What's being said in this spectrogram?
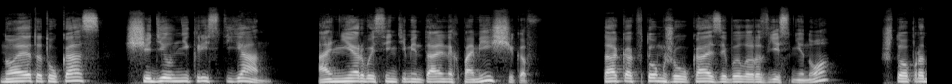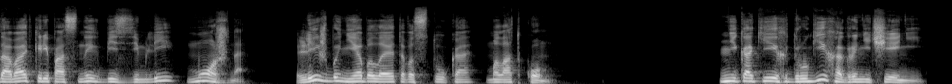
Но этот указ щадил не крестьян, а нервы сентиментальных помещиков, так как в том же указе было разъяснено, что продавать крепостных без земли можно, лишь бы не было этого стука молотком. Никаких других ограничений,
